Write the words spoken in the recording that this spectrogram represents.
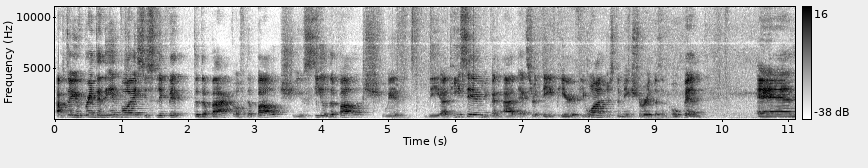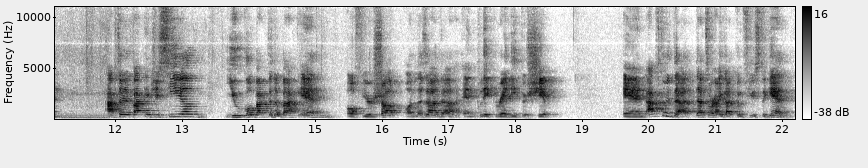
After you've printed the invoice, you slip it to the back of the pouch. You seal the pouch with the adhesive. You can add extra tape here if you want, just to make sure it doesn't open. And after the package is sealed, you go back to the back end of your shop on Lazada and click ready to ship. And after that, that's where I got confused again.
